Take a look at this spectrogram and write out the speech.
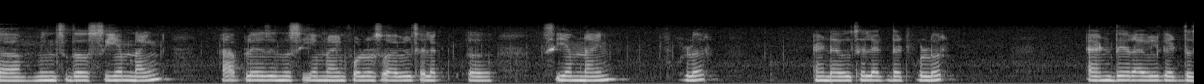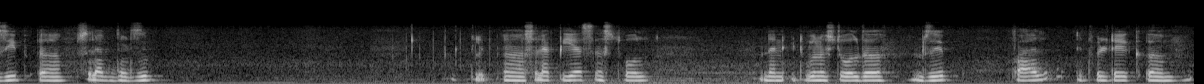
uh, means the CM9 I have placed in the CM9 folder so I will select uh, CM9 folder and I will select that folder. And there I will get the zip uh, select that zip. Click uh, select yes install. Then it will install the zip file. It will take um,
